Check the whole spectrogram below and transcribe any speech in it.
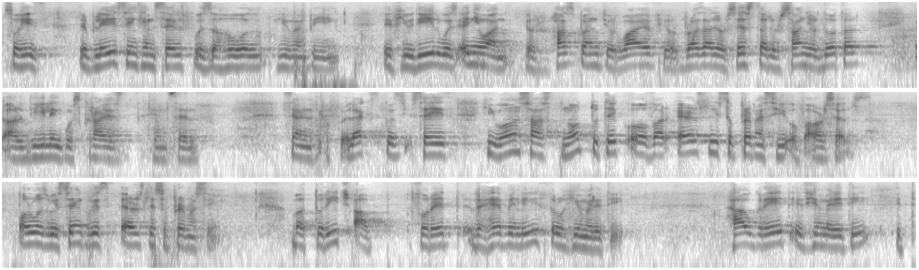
So he's replacing himself with the whole human being. If you deal with anyone, your husband, your wife, your brother, your sister, your son, your daughter, you are dealing with Christ himself. Saint Felix says he wants us not to take over earthly supremacy of ourselves. Always we think this earthly supremacy, but to reach up for it the heavenly through humility. How great is humility? It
